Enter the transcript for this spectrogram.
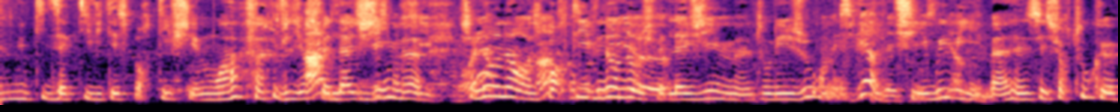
mes petites activités sportives chez moi. je veux dire, je ah, fais de la gym. Non, non, ah, sportive, non, non, je fais de la gym tous les jours. Mais c'est bien, la gym. Oui, oui, bah, c'est surtout que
